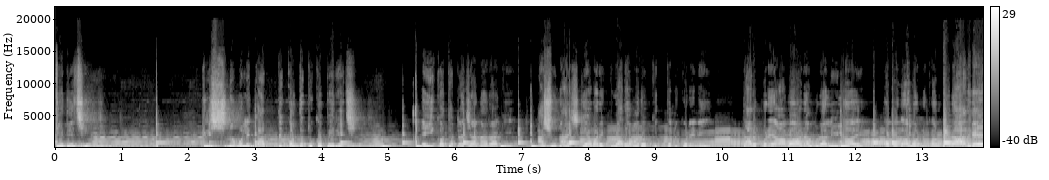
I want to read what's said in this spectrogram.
কেঁদেছি? কৃষ্ণ বলে কাঁদতে কতটুকু পেরেছি? এই কথাটা জানার আগে আসুন, আজকে আবার একটু রাধা মাধব কীর্তন করে নেই। তারপরে আবার আমরা লীলায় অবগাহন করব। রাধে!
